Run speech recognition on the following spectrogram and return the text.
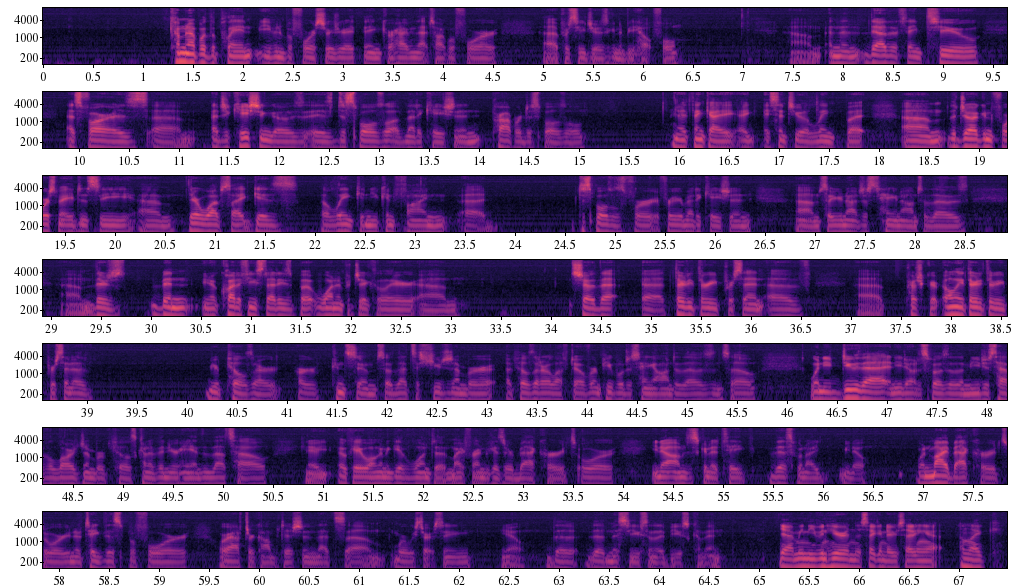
coming up with a plan even before surgery, I think, or having that talk before uh, procedure is going to be helpful. Um, and then the other thing too, as far as um, education goes, is disposal of medication and proper disposal. And I think I, I, I sent you a link, but um, the Drug Enforcement Agency, um, their website gives a link, and you can find uh, disposals for for your medication, um, so you're not just hanging on to those. Um, there's been you know quite a few studies, but one in particular um, showed that uh, 33% of uh, prescript only 33% of your pills are are consumed. So that's a huge number of pills that are left over, and people just hang on to those. And so when you do that and you don't dispose of them, you just have a large number of pills kind of in your hands, and that's how you know. Okay, well I'm going to give one to my friend because their back hurts, or you know I'm just going to take this when I you know when my back hurts, or you know take this before or after competition. That's um, where we start seeing you know the the misuse and the abuse come in. Yeah, I mean, even here in the secondary setting, I'm like,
